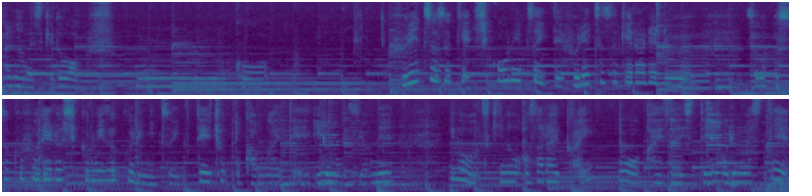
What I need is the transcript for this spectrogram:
あれなんですけどうーんこう触れ続け思考について触れ続けられるその薄く触れる仕組み作りについてちょっと考えているんですよね。今は月のおさらい会を開催しておりまして、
